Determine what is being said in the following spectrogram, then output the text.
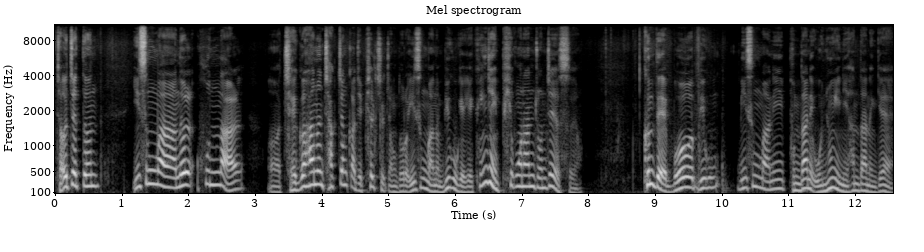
자, 어쨌든 이승만을 훗날 어, 제거하는 작전까지 펼칠 정도로 이승만은 미국에게 굉장히 피곤한 존재였어요. 근데 뭐 미국 미승만이 분단의 원흉이니 한다는 게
